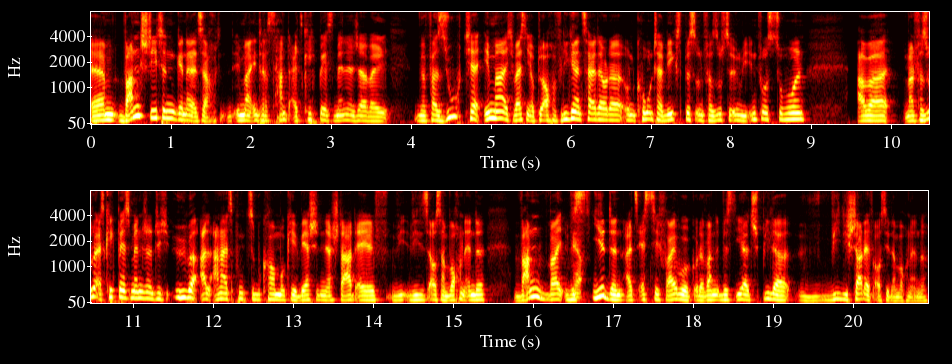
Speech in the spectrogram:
Ähm, wann steht denn generell, ist auch immer interessant als Kickbase-Manager, weil man versucht ja immer, ich weiß nicht, ob du auch auf Liga Insider oder und Co. unterwegs bist und versuchst irgendwie Infos zu holen, aber man versucht als Kickbase-Manager natürlich überall Anhaltspunkte zu bekommen, okay, wer steht in der Startelf, wie, wie sieht es aus am Wochenende. Wann wisst ja. ihr denn als SC Freiburg oder wann wisst ihr als Spieler, wie die Startelf aussieht am Wochenende?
